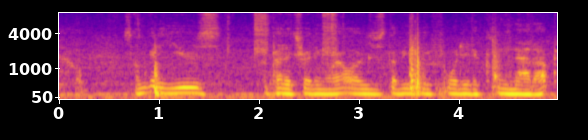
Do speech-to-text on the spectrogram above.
now. So I'm going to use the penetrating oil. I'll use WD-40 to clean that up.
